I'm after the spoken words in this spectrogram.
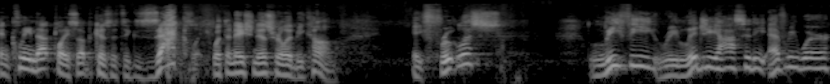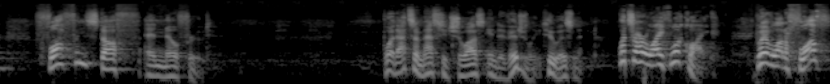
and cleaned that place up because it's exactly what the nation Israel had become a fruitless, leafy religiosity everywhere, fluff and stuff, and no fruit. Boy, that's a message to us individually, too, isn't it? What's our life look like? Do we have a lot of fluff?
